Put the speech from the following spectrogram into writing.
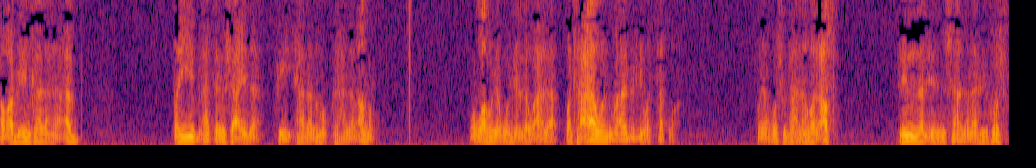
أو أبي إن كان لها أب. طيب حتى يساعد في هذا في هذا الأمر. والله يقول جل وعلا وتعاونوا على البر والتقوى. ويقول سبحانه والعصر. إن الإنسان لفي خسر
